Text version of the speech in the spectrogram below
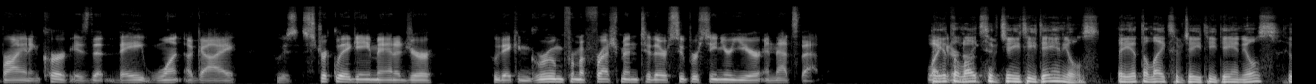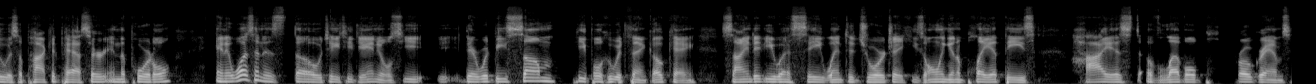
Brian and Kirk is that they want a guy who's strictly a game manager who they can groom from a freshman to their super senior year, and that's that. Like they get the likes of JT Daniels. They get the likes of JT Daniels, who was a pocket passer in the portal. And it wasn't as though JT Daniels, he, there would be some people who would think, okay, signed at USC, went to Georgia. He's only going to play at these highest of level programs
